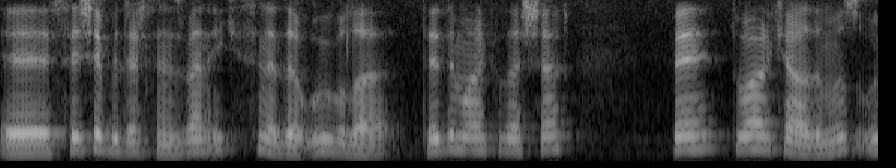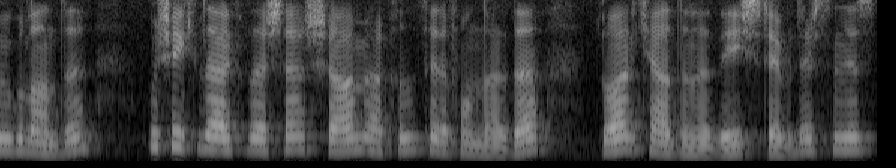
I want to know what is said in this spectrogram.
e, seçebilirsiniz. Ben ikisine de uygula dedim arkadaşlar ve duvar kağıdımız uygulandı. Bu şekilde arkadaşlar Xiaomi akıllı telefonlarda duvar kağıdını değiştirebilirsiniz.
